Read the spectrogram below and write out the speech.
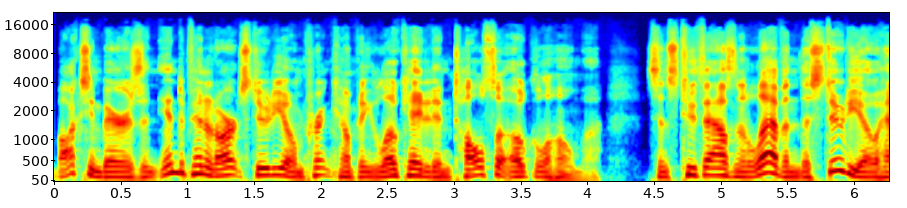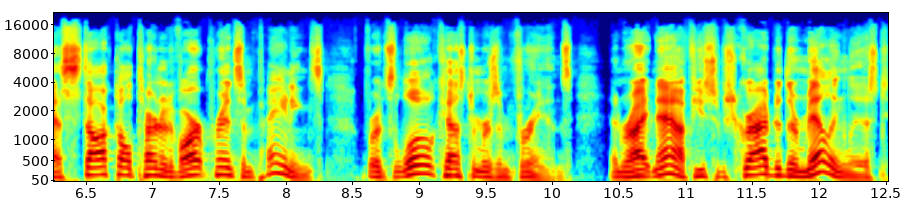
Boxing Bear is an independent art studio and print company located in Tulsa, Oklahoma. Since 2011, the studio has stocked alternative art prints and paintings for its loyal customers and friends. And right now, if you subscribe to their mailing list,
